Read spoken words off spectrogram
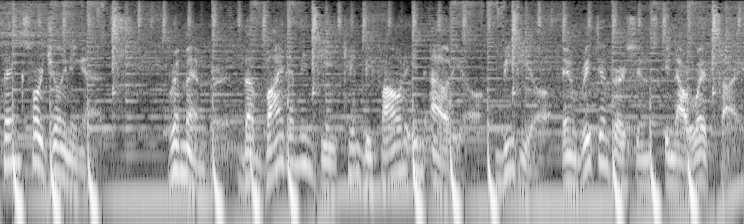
Thanks for joining us. Remember, the Vitamin T can be found in audio, video, and written versions in our website,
